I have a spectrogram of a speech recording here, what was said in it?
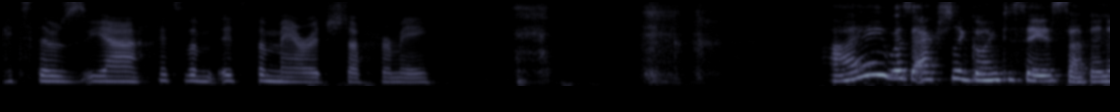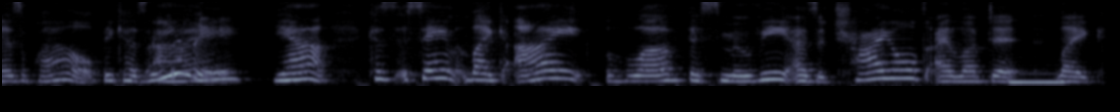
it's those, yeah, it's the it's the marriage stuff for me. I was actually going to say a seven as well because Really? I, yeah, because same like I love this movie as a child. I loved it like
